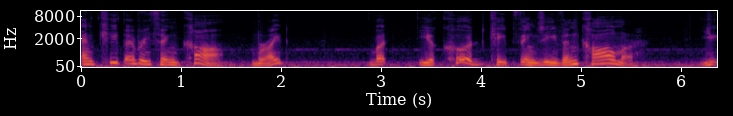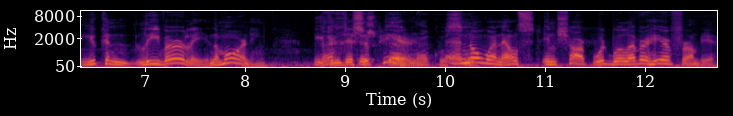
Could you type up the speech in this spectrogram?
and keep everything calm, right? But you could keep things even calmer. You, you can leave early in the morning. You can disappear, and no one else in Sharpwood will ever hear from you.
